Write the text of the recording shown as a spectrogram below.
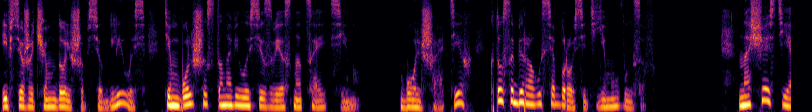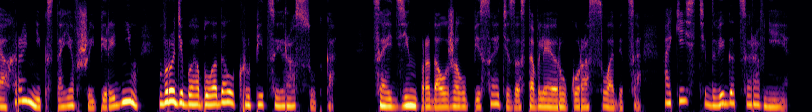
И все же, чем дольше все длилось, тем больше становилось известно Цайтину. Больше о тех, кто собирался бросить ему вызов. На счастье, охранник, стоявший перед ним, вроде бы обладал крупицей рассудка. Цайдин продолжал писать, заставляя руку расслабиться, а кисть двигаться ровнее.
